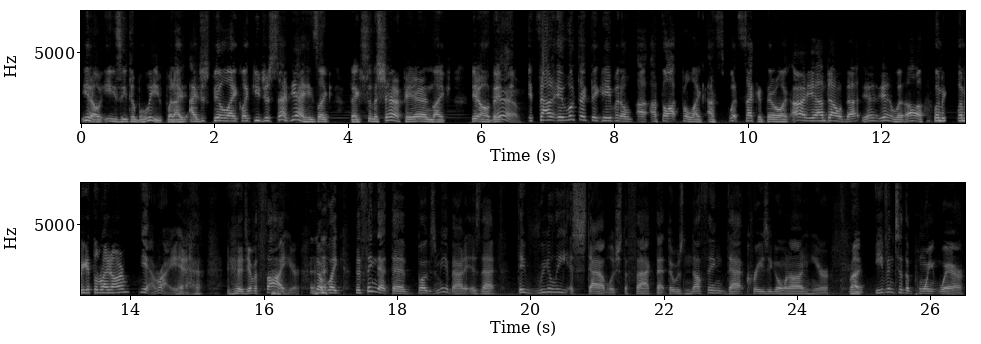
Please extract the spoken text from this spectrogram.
you know, easy to believe. But I, I just feel like, like you just said, yeah, he's like, thanks to the sheriff here, and like, you know, they, Yeah. it sounded, it looked like they gave it a, a, a thought for like a split second. They were like, all right, yeah, I'm down with that. Yeah, yeah. Let, uh, let me, let me get the right arm. Yeah, right. Yeah. Do you have a thigh here? No, like the thing that that bugs me about it is that they really established the fact that there was nothing that crazy going on here. Right. Even to the point where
